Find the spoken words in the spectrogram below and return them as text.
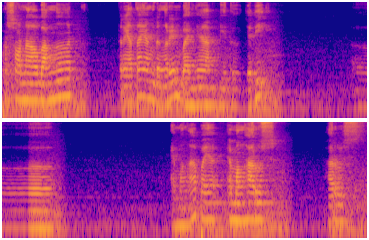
personal banget. Ternyata yang dengerin banyak gitu. Jadi eh, emang apa ya? Emang harus harus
